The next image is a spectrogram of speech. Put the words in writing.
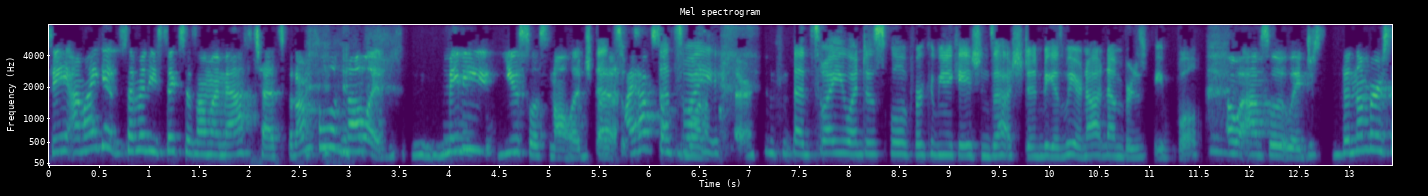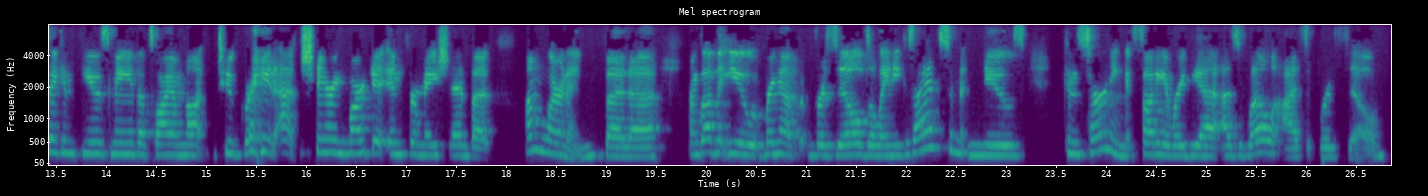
See, I might get 76s on my math test, but I'm full of knowledge. Maybe useless knowledge, but that's, I have that's why That's why you went to school for communications, Ashton, because we are not numbers people. Oh, absolutely. Just the numbers they confuse me. That's why I'm not too great at sharing market information, but I'm learning. But uh, I'm glad that you bring up Brazil, Delaney, because I have some news concerning Saudi Arabia as well as Brazil.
